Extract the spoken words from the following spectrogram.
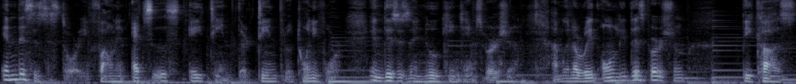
And this is the story found in Exodus 18 13 through 24. And this is the New King James Version. I'm going to read only this version because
